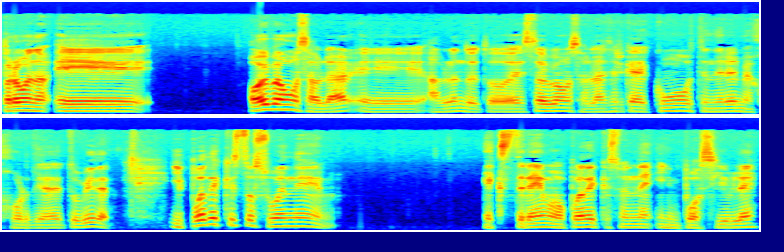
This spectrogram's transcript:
Pero bueno, eh, hoy vamos a hablar, eh, hablando de todo esto, hoy vamos a hablar acerca de cómo obtener el mejor día de tu vida. Y puede que esto suene extremo, puede que suene imposible,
